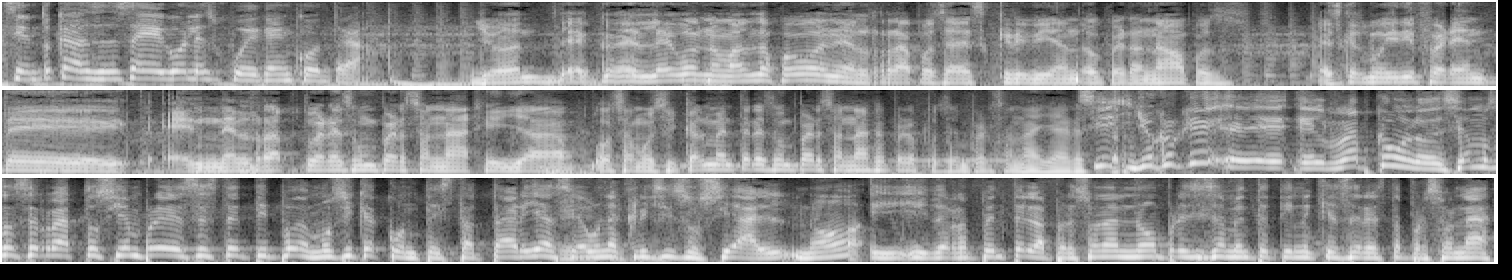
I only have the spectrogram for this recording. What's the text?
siento que a veces ese ego les juega en contra. Yo eh, el ego nomás lo juego en el rap, o sea, escribiendo, pero no, pues es que es muy diferente. En el rap tú eres un personaje y ya, o sea, musicalmente eres un personaje, pero pues en persona ya eres. Sí, yo creo que eh, el rap, como lo decíamos hace rato, siempre es este tipo de música contestataria hacia Sí, una sí, crisis social, ¿no? Y, y de repente la persona no precisamente tiene que ser esta persona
